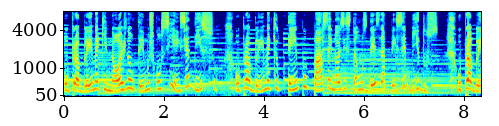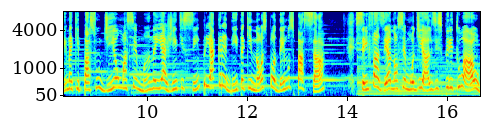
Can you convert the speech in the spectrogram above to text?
O problema é que nós não temos consciência disso. O problema é que o tempo passa e nós estamos desapercebidos. O problema é que passa um dia, uma semana e a gente sempre acredita que nós podemos passar sem fazer a nossa hemodiálise espiritual.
